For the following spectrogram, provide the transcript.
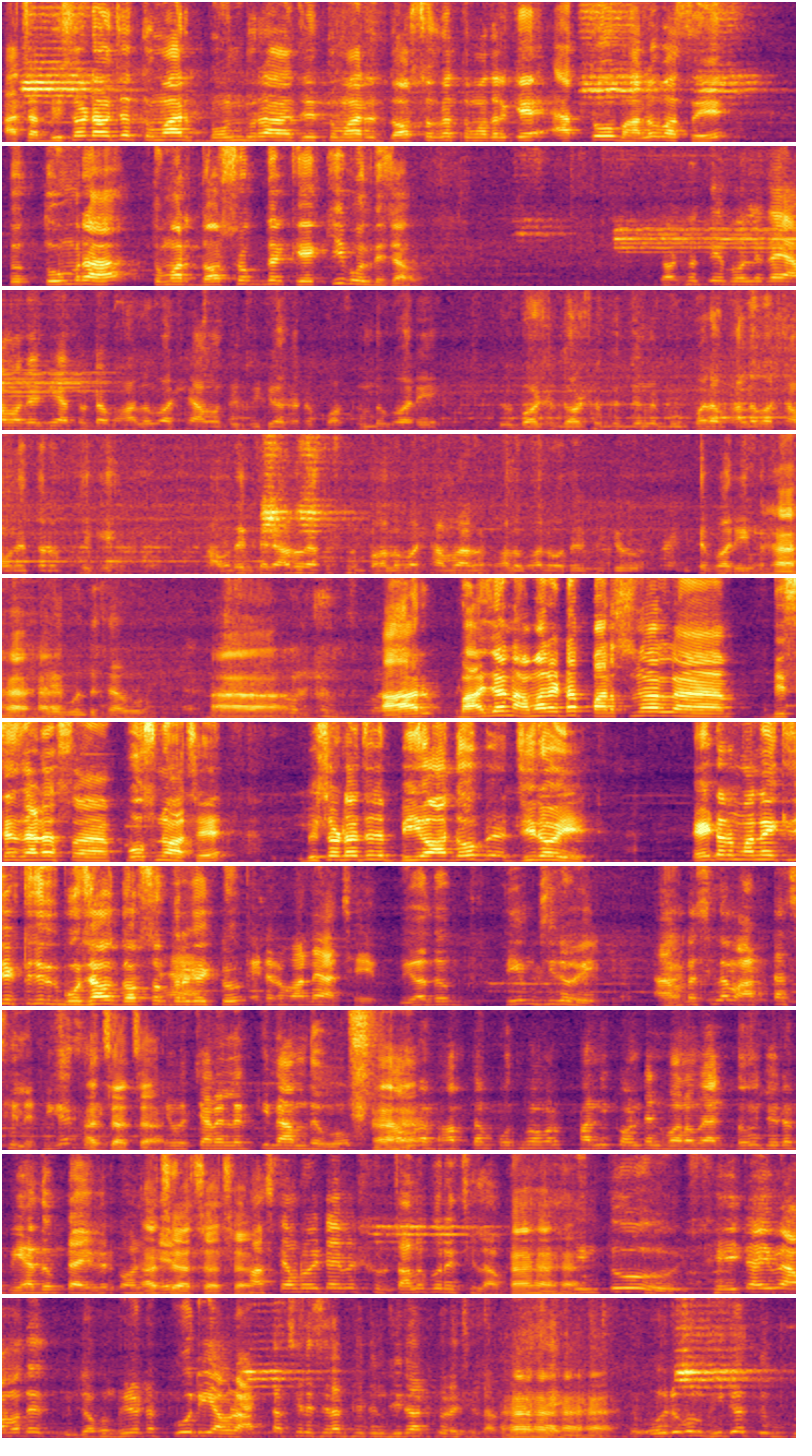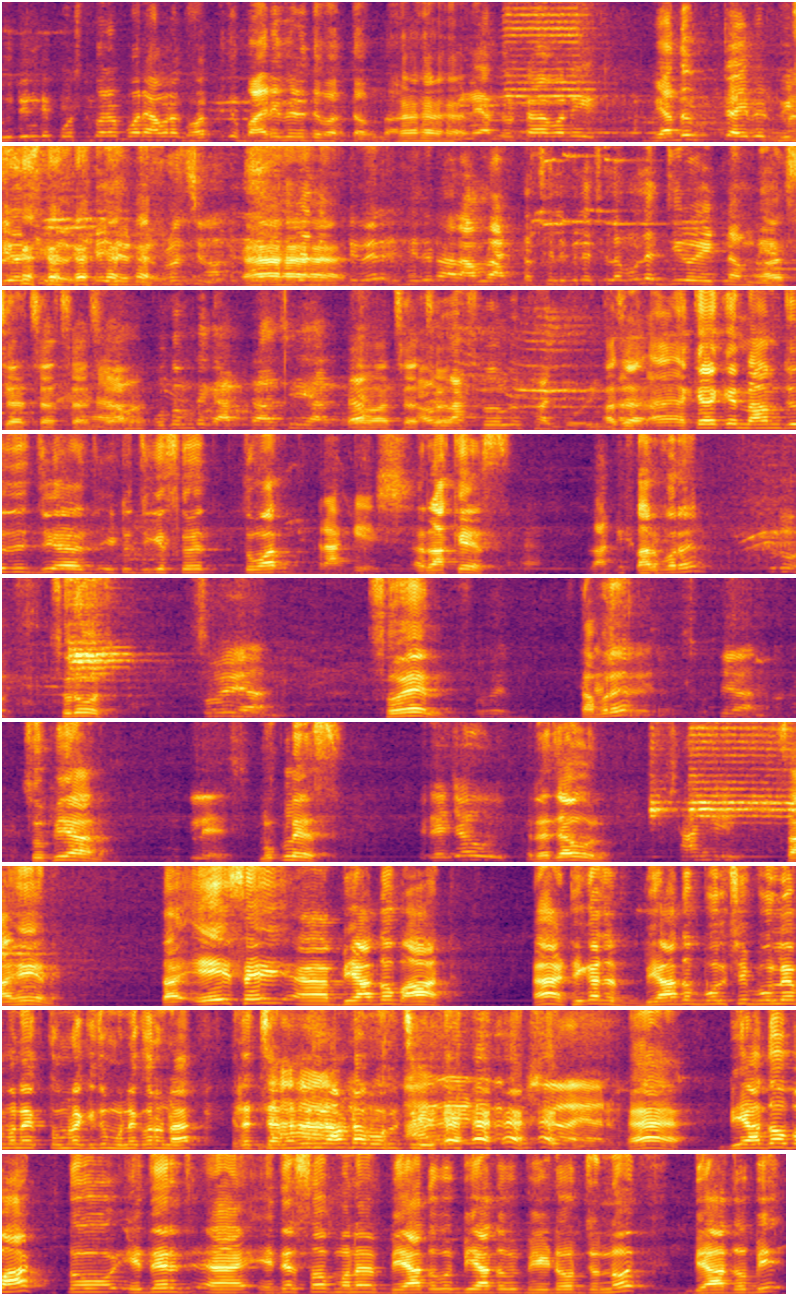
আচ্ছা বিষয়টা হচ্ছে তোমার বন্ধুরা যে তোমার দর্শকরা তোমাদেরকে এত ভালোবাসে তো তোমরা তোমার দর্শকদেরকে কি বলতে চাও? দর্শকদের বলে দেয় আমাদেরকে এতটা ভালোবাসে আমাদের ভিডিও এতটা পছন্দ করে দর্শকদের জন্য বুক ভরা ভালোবাসা আমাদের তরফ থেকে। আমাদের কাছে আরও এত সুন্দর ভালোবাসা আমরা আরও ভালো ভালো ওদের ভিডিও দিতে পারি। হ্যাঁ, হ্যাঁ, হ্যাঁ। বলতে চাবো। আর ভাইজান আমার একটা পার্সোনাল বিশেষ একটা প্রশ্ন আছে। বিষয়টা হচ্ছে যে বিয়াদব জিরো এইট এইটার মানে কি একটু যদি বোঝাও দর্শকদেরকে একটু? এটার মানে আছে। বিয়াদব টিম জিরো এইট আমরা ছিলাম আটটা ছেলে ঠিক আছে? আচ্ছা, আচ্ছা। এবার চ্যানেলের কি নাম দেবো? হ্যাঁ, আমরা ভাবতাম প্রথমে আমরা ফানি কন্টেন্ট বানাবো একদমই যেটা বিয়াদব টাইপের আচ্ছা, কন্টেন্ট আচ্ছা, আচ্ছা। ফার্স্টে আমরা ওই টাইপের চালু করেছিলাম। হ্যাঁ, হ্যাঁ, হ্যাঁ। কিন্তু সেই টাইমে আমাদের যখন ভিডিওটা করি আমরা আটটা ছেলে ছিলাম সেদিন জিরো আট করেছিলাম হ্যাঁ, হ্যাঁ, হ্যাঁ, তো ওইরকম ভিডিও দুই তিনটে পোস্ট করার পরে আমরা ঘর থেকে বাইরে বেরোতে পারতাম না। হ্যাঁ, হ্যাঁ, হ্যাঁ। মানে এতটা মানে বিয়াদব টাইপের ভিডিও ছিল সেই জন্য। হ্যাঁ, হ্যাঁ, হ্যাঁ। সেই জন্য আর আমরা আটটা ছেলে মিলে ছিলাম বলে জিরো এইট নাম দিয়ে আচ্ছা আচ্ছা আচ্ছা আচ্ছা। আমরা প্রথম থেকে আটটা আছি আটটা। আচ্ছা, আচ্ছা। লাস্ট পর্যন্ত থাকব আচ্ছা একে একে নাম যদি একটু জিজ্ঞেস করে তোমার? রাকেশ। রাকেশ। রাকেশ। তারপরে? সুরজ। সোহেল। তারপরে? সুফিয়ান। সুফিয়ান। মুকলেশ। মুকলেশ। রেজাউল। রেজাউল। শাহিন। শাহিন। তা এই সেই বিয়াদব আট। হ্যাঁ ঠিক আছে। বিয়াদব বলছি বলে মানে তোমরা কিছু মনে করো না। এটা চ্যানেলের নামটা বলছি। হয়। হ্যাঁ বিয়াদব আট তো এদের এদের সব মানে বিয়াদবি বিয়াদবি ভিডিওর জন্য বিয়াদবি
